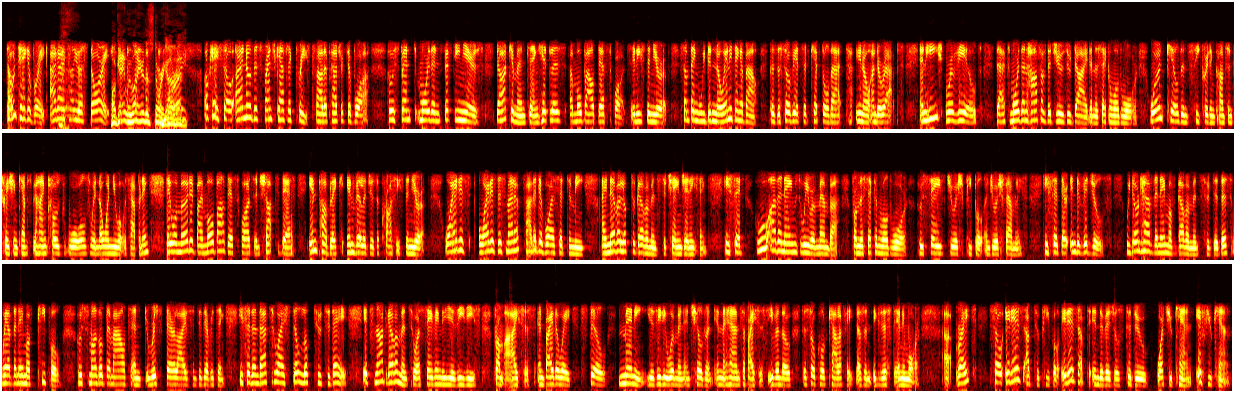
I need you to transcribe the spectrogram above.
don't take a break. I got to tell you a story. okay, we want to hear the story. All right. Okay, so I know this French Catholic priest, Father Patrick Desbois, who spent more than 15 years documenting Hitler's uh, mobile death squads in Eastern Europe, something we didn't know anything about because the Soviets had kept all that, you know, under wraps. and he revealed that more than half of the Jews who died in the Second World War weren't killed in secret in concentration camps behind closed walls where no one knew what was happening. They were murdered by mobile death squads and shot to death in public in villages across Eastern Europe. Why does why does this matter? Father Desbois said to me, "I never look to governments to change anything." He said, "Who are the names we remember from the Second World War who saved Jewish people and Jewish families?" He said, "They're individuals." We don't have the name of governments who did this. We have the name of people who smuggled them out and risked their lives and did everything. He said, and that's who I still look to today. It's not governments who are saving the Yazidis from ISIS. And by the way, still many Yazidi women and children in the hands of ISIS, even though the so-called caliphate doesn't exist anymore. Uh, right? So it is up to people. It is up to individuals to do what you can, if you can.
